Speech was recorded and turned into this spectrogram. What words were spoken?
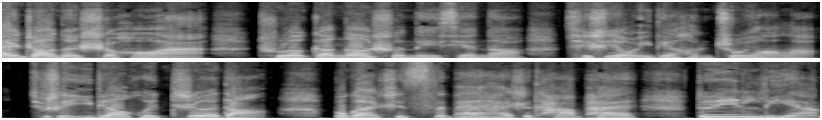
拍照的时候啊，除了刚刚说那些呢，其实有一点很重要了，就是一定要会遮挡。不管是自拍还是他拍，对于脸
